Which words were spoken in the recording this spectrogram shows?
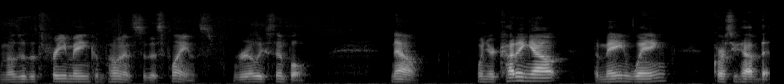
And those are the three main components to this plane. It's really simple. Now, when you're cutting out the main wing, of course you have the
